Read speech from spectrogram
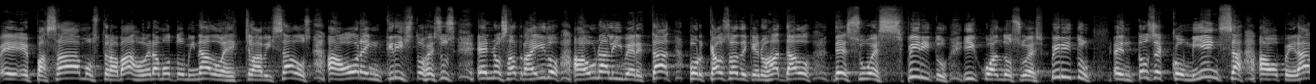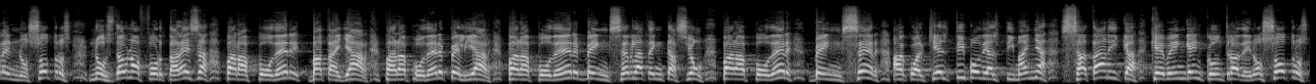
eh, eh, pasábamos trabajo, éramos dominados, esclavizados. Ahora en Cristo Jesús, Él nos ha traído a una libertad por causa de que nos ha dado de su espíritu. Y cuando su espíritu entonces comienza a operar en nosotros, nos da una fortaleza para poder batallar, para poder pelear, para poder vencer la tentación, para poder vencer a cualquier tipo de altimaña satánica que venga en contra de nosotros.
